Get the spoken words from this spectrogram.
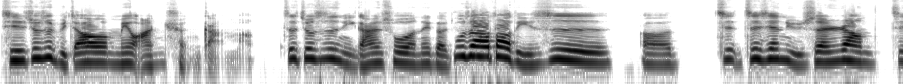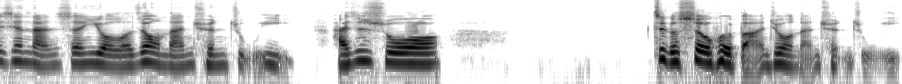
其实就是比较没有安全感嘛。这就是你刚才说的那个，不知道到底是呃这这些女生让这些男生有了这种男权主义，还是说这个社会本来就有男权主义？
